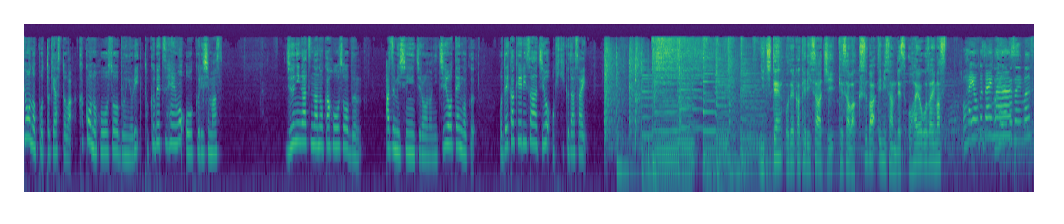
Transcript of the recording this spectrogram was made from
今日のポッドキャストは過去の放送分より特別編をお送りします。12月7日放送分安住紳一郎の日曜天国。お出かけリサーチをお聞きください。日天お出かけリサーチ今朝は楠葉恵美さんです。おはようございます。おはようございます。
